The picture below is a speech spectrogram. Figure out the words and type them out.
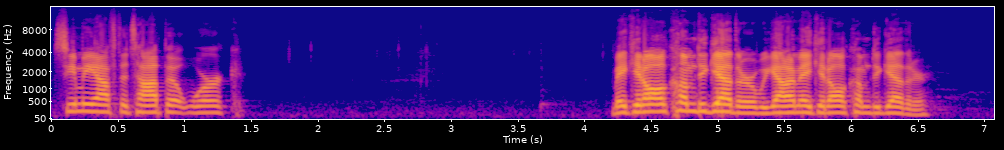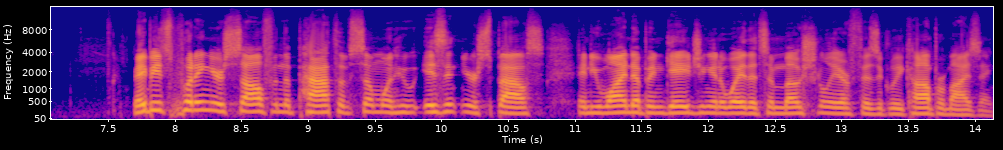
skimming off the top at work. Make it all come together. We got to make it all come together. Maybe it's putting yourself in the path of someone who isn't your spouse and you wind up engaging in a way that's emotionally or physically compromising.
